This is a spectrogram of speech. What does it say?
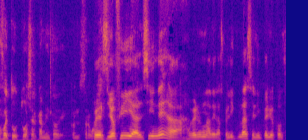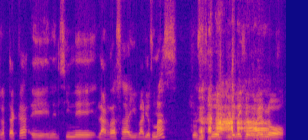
fue tu, tu acercamiento de, con Star Wars. Pues yo fui al cine a ver una de las películas, El Imperio Contraataca, eh, en el cine La Raza y varios más. Entonces tuve el privilegio de verlo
